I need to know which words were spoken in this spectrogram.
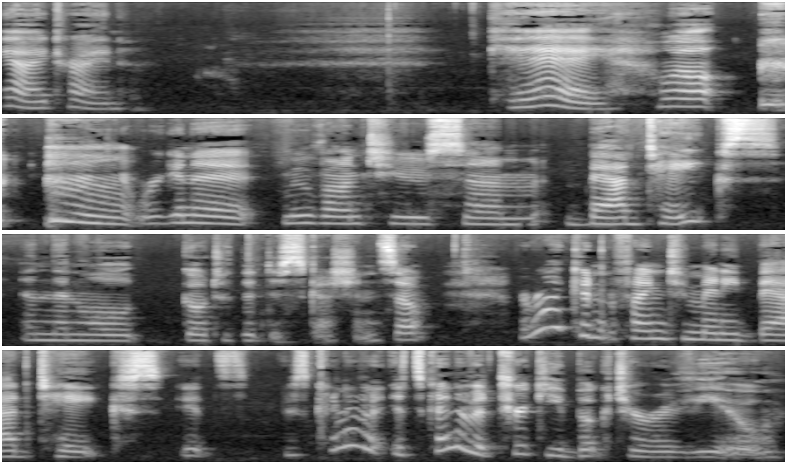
Yeah, I tried. Okay, well, we're going to move on to some bad takes and then we'll go to the discussion. So, I really couldn't find too many bad takes. It's it's kind of a, it's kind of a tricky book to review.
